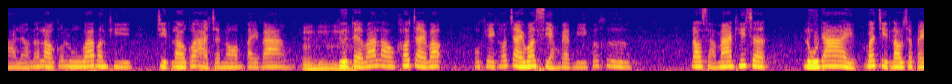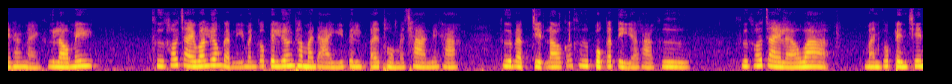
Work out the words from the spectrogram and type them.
าแล้ว แล้วเราก็รู้ว่าบางทีจิตเราก็อาจจะน้อมไปบ้างอืมหรือแต่ว่าเราเข้าใจว่า โอเคเข้าใจว่าเสียงแบบนี้ก็คือ เราสามารถที่จะรู้ได้ว่าจิตเราจะไปทางไหน คือเราไม่ คือเข้าใจว่าเรื่องแบบนี้มันก็เป็นเรื่องธรรมดาอย่างนี้เป็นปฐมฌานไหมคะ คือแบบจิตเราก็คือปกติอะค่ะ คือ คือเข้าใจแล้วว่ามันก็เป็นเช่น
